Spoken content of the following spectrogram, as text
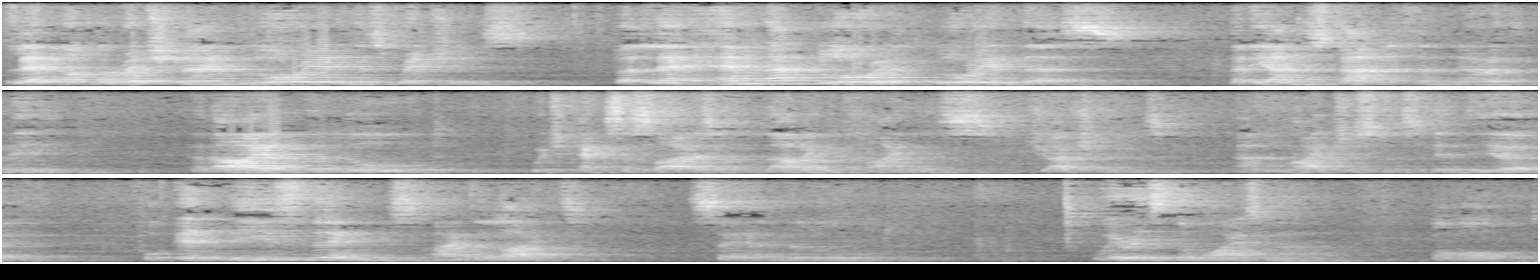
let not the rich man glory in his riches, but let him that glorieth glory in this, that he understandeth and knoweth me, that I am the Lord, which exerciseth loving kindness, judgment, and righteousness in the earth. For in these things I delight saith the Lord. Where is the wise man of old?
